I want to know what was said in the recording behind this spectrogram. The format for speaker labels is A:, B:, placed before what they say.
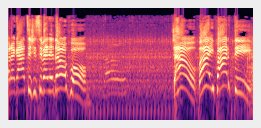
A: Ciao ragazzi, ci si vede dopo!
B: Ciao.
A: Ciao, vai, parti!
